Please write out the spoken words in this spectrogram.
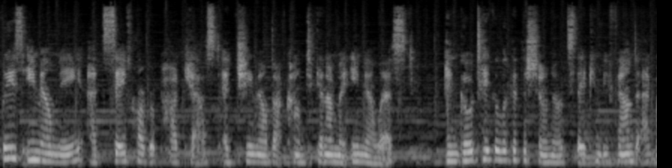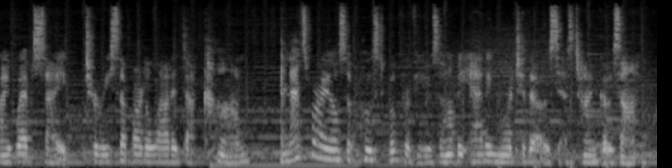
Please email me at safeharborpodcast at gmail.com to get on my email list and go take a look at the show notes. They can be found at my website, theresabartolotta.com. And that's where I also post book reviews, and I'll be adding more to those as time goes on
